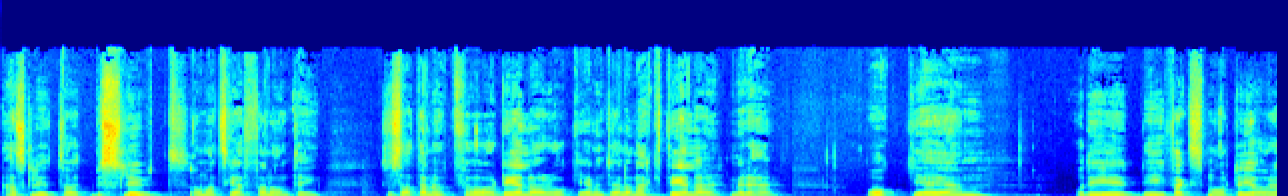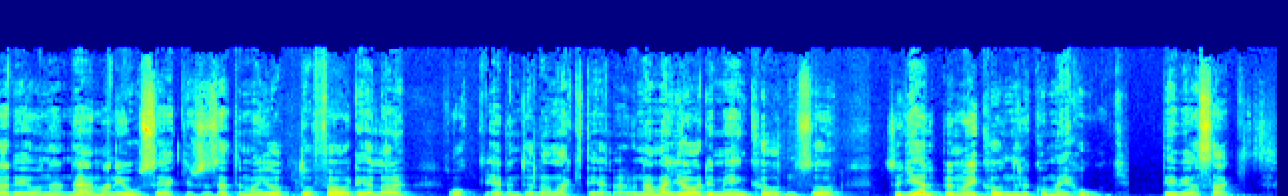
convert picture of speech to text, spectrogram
han skulle ta ett beslut om att skaffa någonting så satte han upp fördelar och eventuella nackdelar med det här. Och, ehm, och det, är, det är faktiskt smart att göra det. Och när, när man är osäker så sätter man ju upp då fördelar och eventuella nackdelar. Och när man gör det med en kund så, så hjälper man ju kunden att komma ihåg det vi har sagt.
